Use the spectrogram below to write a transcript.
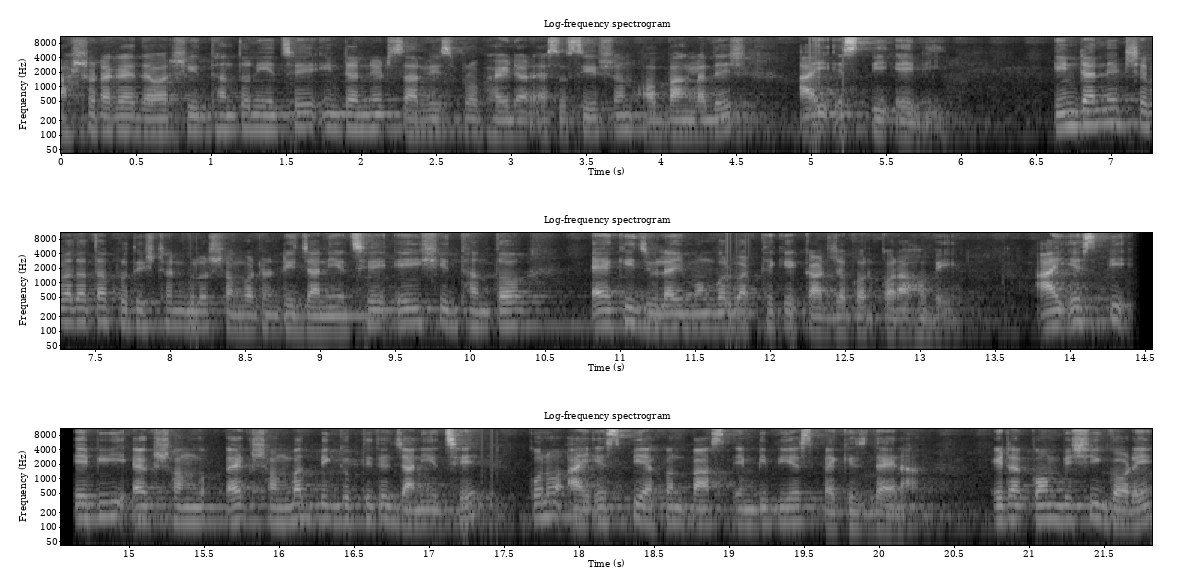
পাঁচশো টাকায় দেওয়ার সিদ্ধান্ত নিয়েছে internet service provider association of Bangladesh, ISPAB. Internet সেবাদাতা প্রতিষ্ঠানগুলোর সংগঠনটি জানিয়েছে, এই সিদ্ধান্ত একই জুলাই মঙ্গলবার থেকে কার্যকর করা হবে। আইএসপিএবি এক সং- এক সংবাদ বিজ্ঞপ্তিতে জানিয়েছে, কোনো আইএসপি এখন পাঁচ এমবিপিএস প্যাকেজ দেয় না। এটা কম বেশি গড়ে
